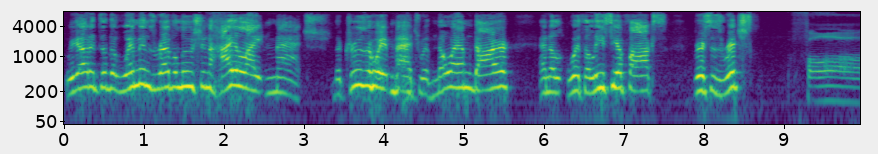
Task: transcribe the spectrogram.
We got into the women's revolution highlight match, the cruiserweight match with Noam Dar and uh, with Alicia Fox versus Rich. Fox.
